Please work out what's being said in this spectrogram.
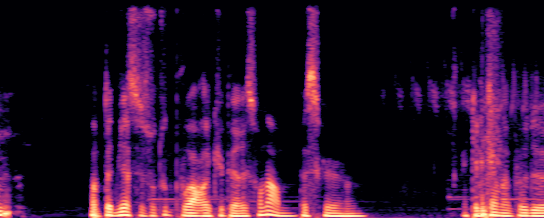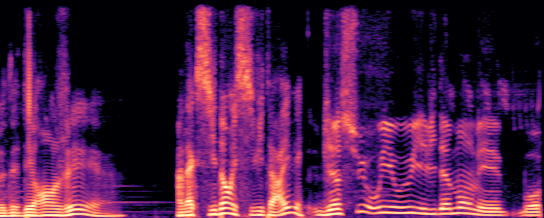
Enfin, Peut-être bien, c'est surtout de pouvoir récupérer son arme, parce que quelqu'un d'un peu de, de- dérangé, euh, un accident est si vite arrivé. Bien sûr, oui, oui, oui, évidemment, mais bon,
